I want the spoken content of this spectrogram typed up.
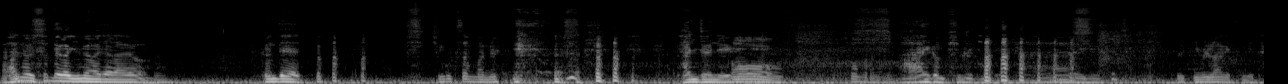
다른 마늘 순대가 유명하잖아요. 근데 중국산 마늘. 반전이에요. 그게. 어 처음 알았네. 아 이건 비밀인데. 아, 이거. 그 비밀로 하겠습니다.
